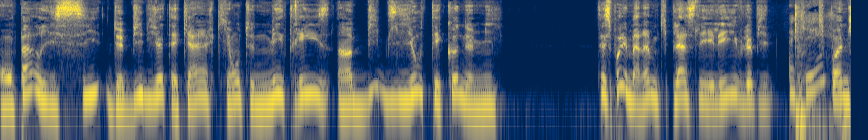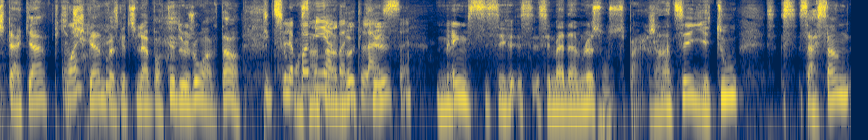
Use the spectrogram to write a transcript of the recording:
on parle ici de bibliothécaires qui ont une maîtrise en bibliothéconomie. C'est pas les madames qui placent les livres, là, puis qui punchent ta carte, puis qui Ouais. te chicanent parce que tu l'as apporté deux jours en retard. Puis tu l'as pas mis à s'entendra bonne que place. même si ces, ces- madames-là sont super gentilles et tout, ça semble,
